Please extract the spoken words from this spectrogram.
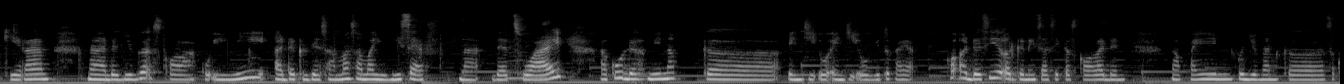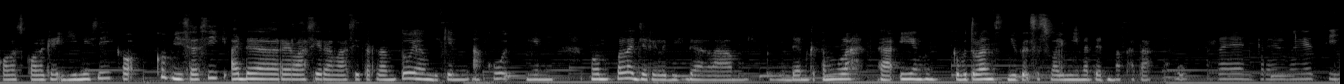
pikiran. Nah, dan juga sekolahku ini ada kerjasama sama UNICEF. Nah, that's why aku udah minat ke NGO-NGO gitu kayak kok ada sih organisasi ke sekolah dan ngapain kunjungan ke sekolah-sekolah kayak gini sih kok kok bisa sih ada relasi-relasi tertentu yang bikin aku ingin mempelajari lebih dalam gitu dan ketemulah HI yang kebetulan juga sesuai minat dan bakat aku. Keren, keren banget sih.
